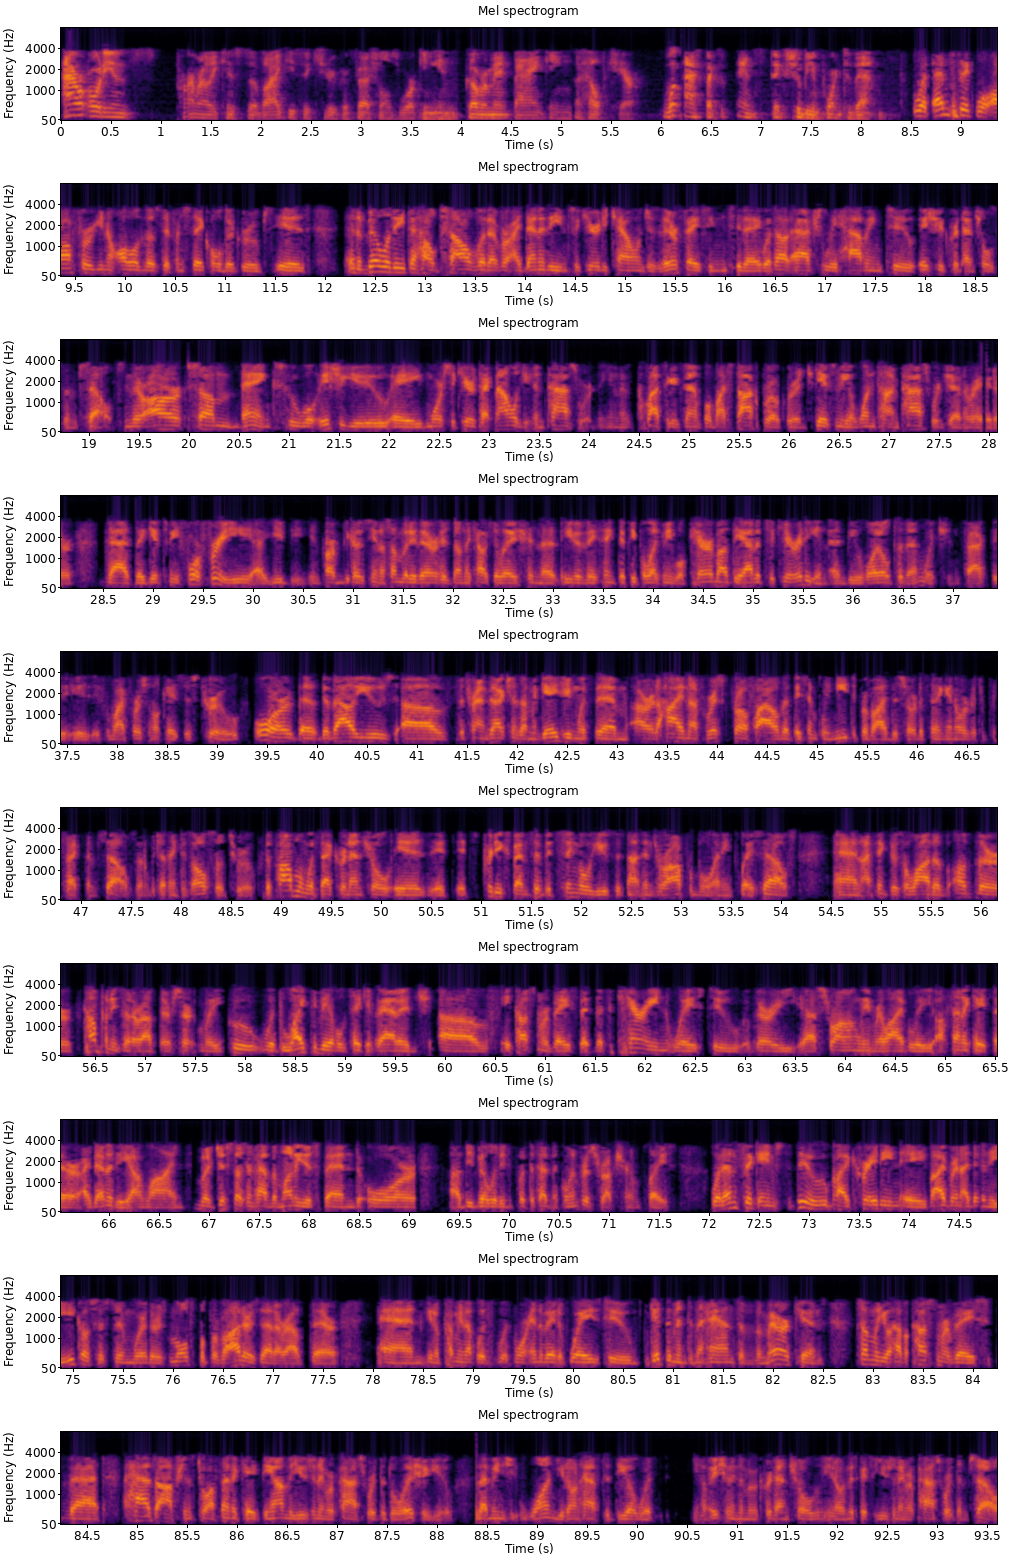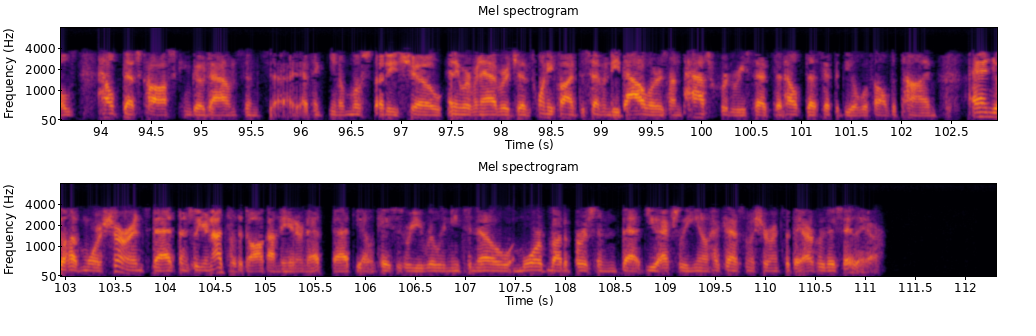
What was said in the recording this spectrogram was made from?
Our audience primarily consists of IT security professionals working in government, banking, uh, healthcare. What aspects of NSTIC should be important to them? What NSTIC will offer, you know, all of those different stakeholder groups is an ability to help solve whatever identity and security challenges they're facing today without actually having to issue credentials themselves. And there are some banks who will issue you a more secure technology and password. You know, classic example, my stock brokerage gives me a one-time password generator that they give to me for free, uh, in part because, you know, somebody there has done the calculation that either they think that people like me will care about the added security and, and be loyal to them, which in fact, is, for my personal case is true, or the, the values of the transactions I'm engaging with them are at a high enough risk profile that they simply need to provide this sort of thing in order to protect themselves, which I think is also true. The problem with that credential is it, it's pretty expensive, it's single use, it's not interoperable anyplace else, and I think there's a lot of other companies that are out there certainly who would like to be able to take advantage of a customer base that, that's carrying ways to very uh, strongly and reliably authenticate their identity online, but just doesn't have the money to spend or uh, the ability to put the technical infrastructure in place. What NSTIC aims to do by creating a vibrant identity ecosystem where there's multiple providers that are out there and, you know, coming up with, with more innovative ways to get them into the hands of Americans, suddenly you'll have a customer base that has options to authenticate beyond the username or password that they'll issue you. That means, one, you don't have to deal with you know, issuing them a credential, you know, in this case a username or password themselves. Help desk costs can go down since uh, I think, you know, most studies show anywhere from an average of 25 to $70 on password resets that help desk have to deal with all the time. And you'll have more assurance that essentially you're not to the dog on the internet, that, you know, in cases where you really need to know more about a person that you actually, you know, have some assurance that they are who they say they are.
